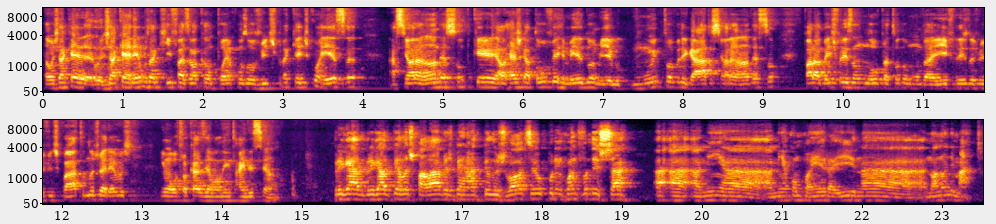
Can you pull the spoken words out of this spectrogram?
Então já, quer, já queremos aqui fazer uma campanha com os ouvintes para que a gente conheça a senhora Anderson, porque ela resgatou o vermelho do amigo. Muito obrigado, senhora Anderson. Parabéns, feliz ano novo para todo mundo aí, feliz 2024. Nos veremos em uma outra ocasião ainda esse ano. Obrigado, obrigado pelas palavras, Bernardo, pelos votos. Eu, por enquanto, vou deixar a, a, a minha, a minha companheira aí na, no anonimato.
